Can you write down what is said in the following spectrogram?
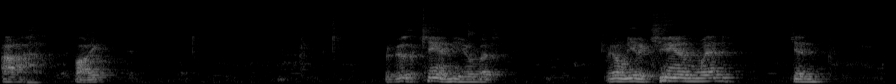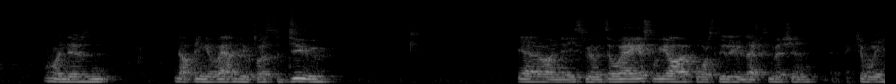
Ah, body. But there's a can here, but we don't need a can when can when there's nothing around here for us to do. Yeah, I don't need a spoon. So I guess we are forced to do next mission, actually.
